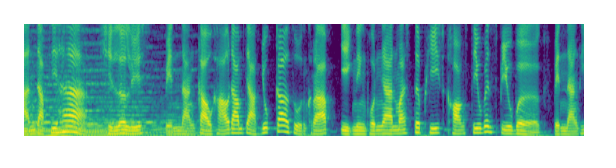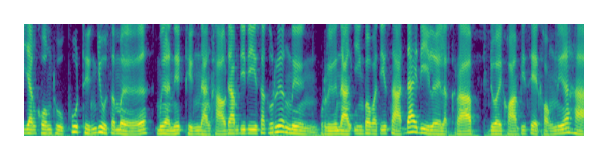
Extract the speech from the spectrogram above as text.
ันดับที่ 5 Schiller List เป็นหนังเก่าขาวดำจากยุค 90 ครับ อีกหนึ่งผลงานมาสเตอร์พีซของสตีเวนสปิลเบิร์กเป็นหนังที่ยังคงถูกพูดถึงอยู่เสมอ เมื่อนึกถึงหนังขาวดำดีๆ สักเรื่องหนึ่ง หรือหนังอิงประวัติศาสตร์ได้ดีเลยล่ะครับ ด้วยความพิเศษของเนื้อหา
